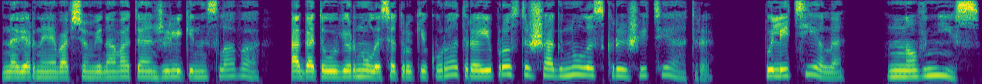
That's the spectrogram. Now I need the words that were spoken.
Наверное, во всем виноваты Анжеликины слова. Агата увернулась от руки куратора и просто шагнула с крыши театра. Полетела, но вниз.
